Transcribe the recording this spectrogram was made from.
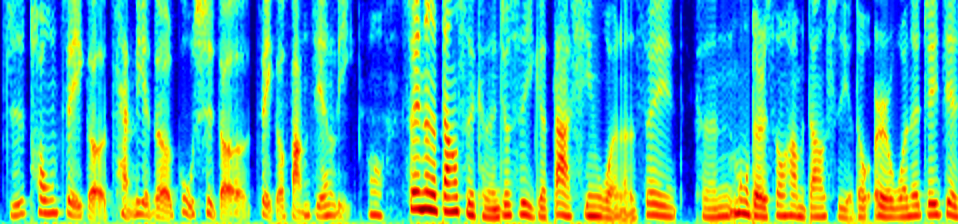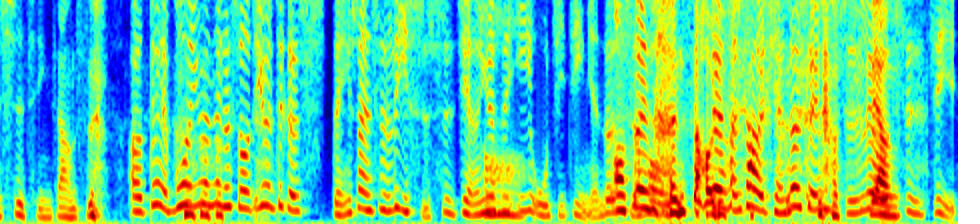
直通这个惨烈的故事的这个房间里。哦，所以那个当时可能就是一个大新闻了，所以可能孟德尔松他们当时也都耳闻了这件事情，这样子。呃，对，不过因为那个 时候，因为这个等于算是历史事件，因为是一五几几年的时候，哦，所以很早，对，很早以前，那所以是十六世纪，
